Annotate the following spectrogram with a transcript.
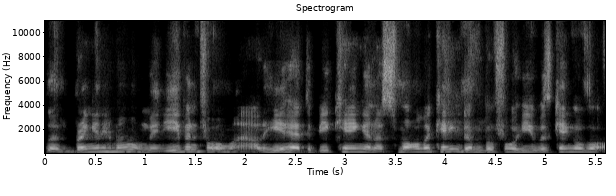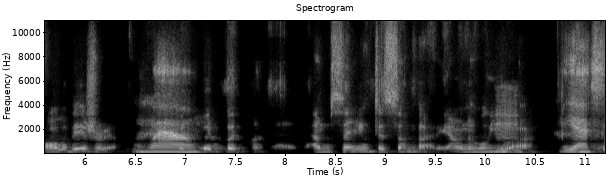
was bringing him home, and even for a while he had to be king in a smaller kingdom before he was king over all of Israel. Wow. But, but, but I'm saying to somebody, I don't know who you mm. are. Yes.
